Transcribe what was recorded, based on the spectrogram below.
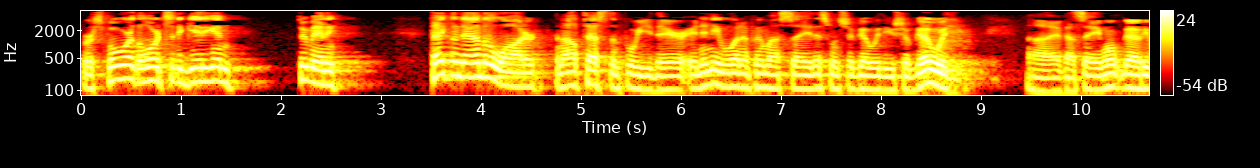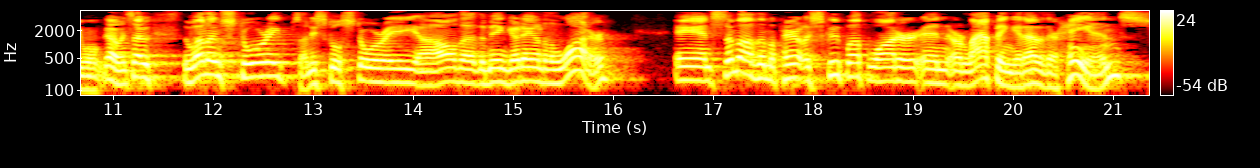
Verse 4, the Lord said to Gideon, too many. Take them down to the water, and I'll test them for you there. And any one of whom I say, this one shall go with you, shall go with you. Uh, if I say he won't go, he won't go. And so the well-known story, Sunday school story, uh, all the, the men go down to the water, and some of them apparently scoop up water and are lapping it out of their hands,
